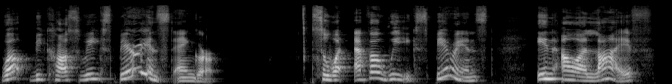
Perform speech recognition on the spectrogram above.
Well, because we experienced anger. So, whatever we experienced in our life,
